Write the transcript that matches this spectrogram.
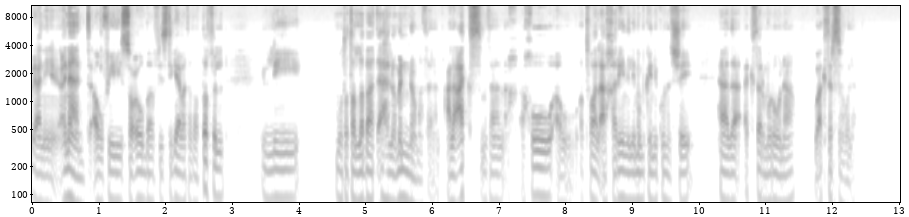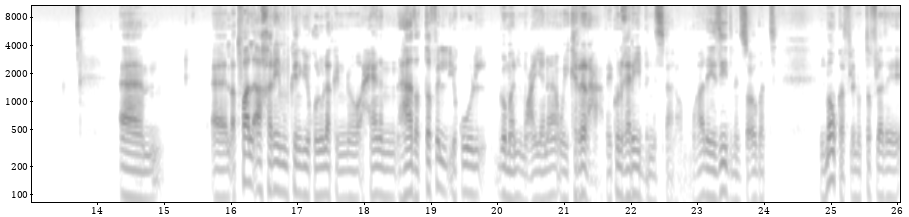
يعني عناد أو في صعوبة في استجابة هذا الطفل لمتطلبات أهله منه مثلا على عكس مثلا أخوه أو أطفال آخرين اللي ممكن يكون الشيء هذا أكثر مرونة وأكثر سهولة. الأطفال الآخرين ممكن يقولوا لك إنه أحيانا هذا الطفل يقول جمل معينة ويكررها فيكون غريب بالنسبة لهم وهذا يزيد من صعوبة الموقف لأنه الطفل هذا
